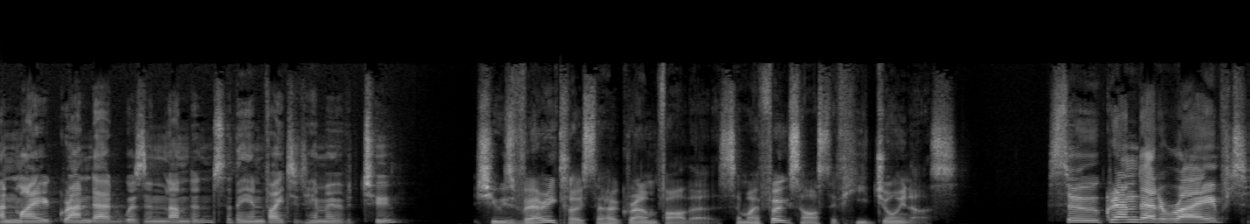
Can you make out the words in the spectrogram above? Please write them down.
And my granddad was in London, so they invited him over too. She was very close to her grandfather, so my folks asked if he'd join us. So granddad arrived.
